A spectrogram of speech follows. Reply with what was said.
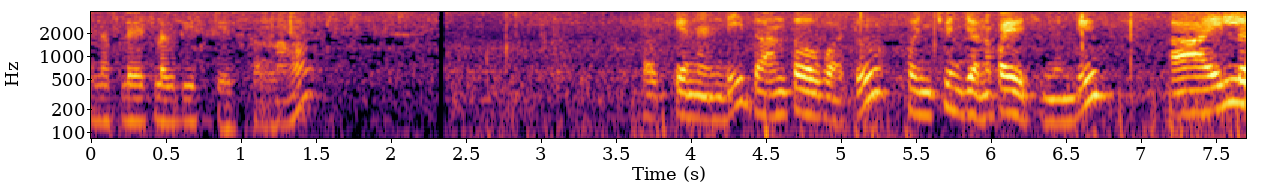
ఇలా ప్లేట్లోకి తీసి చేసుకున్నాము ఓకేనండి దాంతో పాటు కొంచెం జనపాయ వచ్చిందండి. ఆ ఆయిల్లో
